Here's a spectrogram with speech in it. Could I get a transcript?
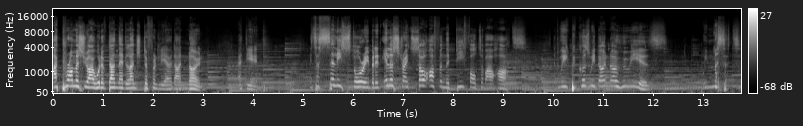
I promise you, I would have done that lunch differently had I known at the end. It's a silly story, but it illustrates so often the default of our hearts. That we, because we don't know who He is, we miss it.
